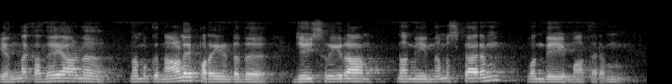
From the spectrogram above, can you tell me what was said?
എന്ന കഥയാണ് നമുക്ക് നാളെ പറയേണ്ടത്. ജയ് ശ്രീറാം. നന്ദി. നമസ്കാരം. വന്ദേ മാതരം.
